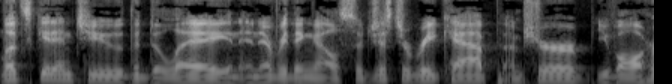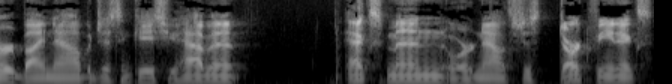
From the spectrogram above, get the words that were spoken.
let's get into the delay and, and everything else. So just to recap i'm sure you've all heard by now but just in case you haven't x-men or now it's just dark phoenix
